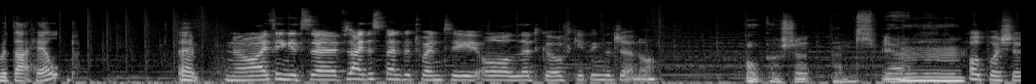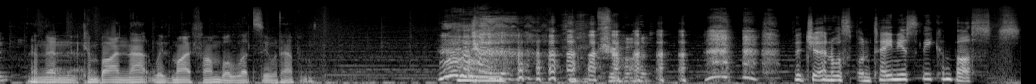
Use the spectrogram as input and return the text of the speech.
Would that help? Um, No, I think it's uh, either spend the 20 or let go of keeping the journal. Or push it, and yeah. Hmm. Or push it. And then combine that with my fumble. Let's see what happens. God. The journal spontaneously combusts.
